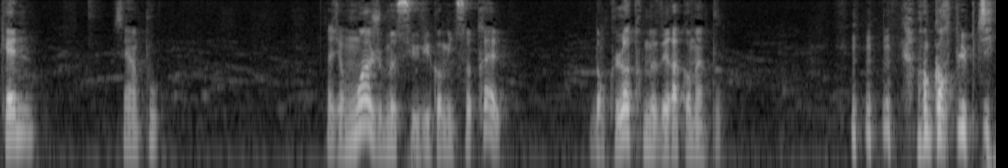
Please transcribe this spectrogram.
Ken, c'est un pou. C'est-à-dire, moi, je me suis vu comme une sauterelle. Donc l'autre me verra comme un pou. Encore plus petit.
